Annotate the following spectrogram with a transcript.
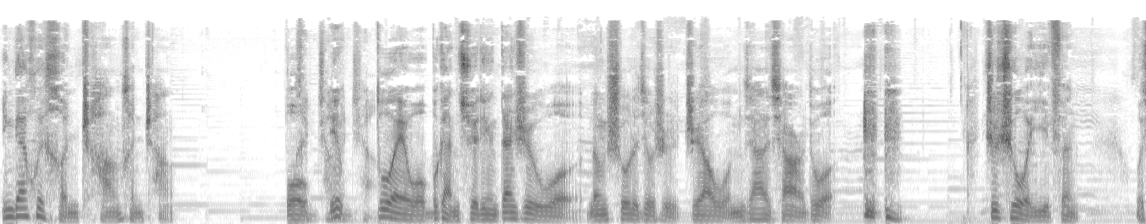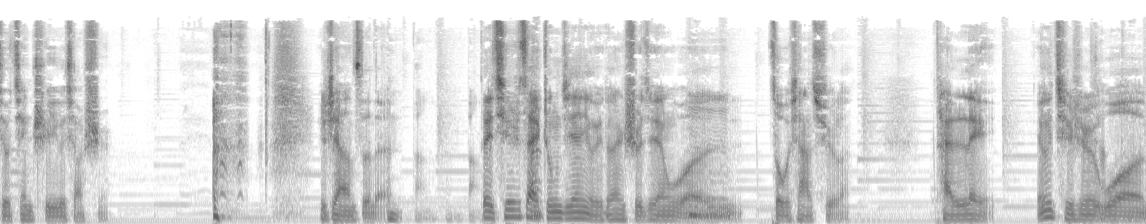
应该会很长很长。我因对我不敢确定，但是我能说的就是，只要我们家的小耳朵 支持我一份，我就坚持一个小时，是这样子的。很棒，很棒。对，其实，在中间有一段时间我做不下去了，太累，因为其实我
